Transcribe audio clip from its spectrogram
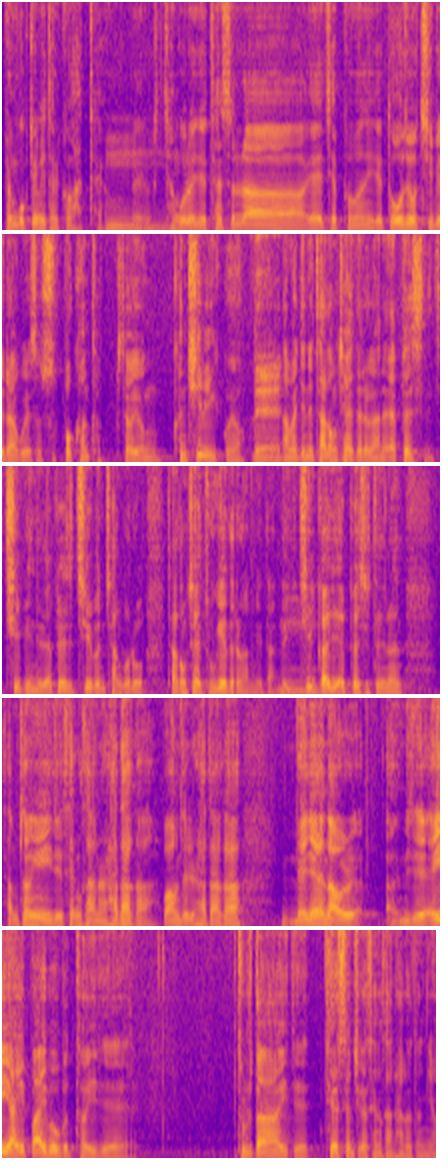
변곡점이 될 것 같아요. 음. 네, 참고로 이제 테슬라의 제품은 이제 도조 칩이라고 해서 슈퍼컴퓨터용 큰 칩이 있고요. 네. 나머지는 자동차에 들어가는 FSD 칩이 있는데 FSD 칩은 참고로 자동차에 두 개 들어갑니다. 근데 지금까지 FSD는 삼성이 이제 생산을 하다가 바운더리를 하다가 내년에 나올 이제 AI5부터 이제 둘 다 이제 TSMC가 생산하거든요.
